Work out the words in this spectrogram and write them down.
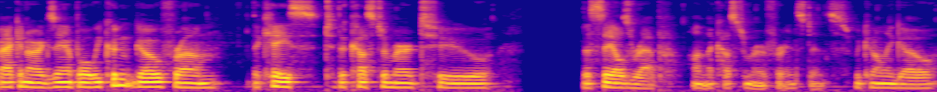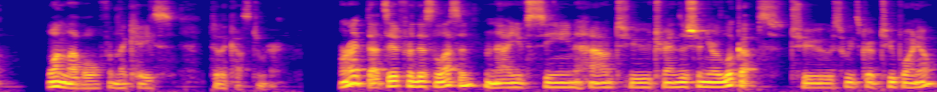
back in our example, we couldn't go from the case to the customer to the sales rep on the customer, for instance. We can only go one level from the case to the customer. All right, that's it for this lesson. Now you've seen how to transition your lookups to SuiteScript 2.0.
